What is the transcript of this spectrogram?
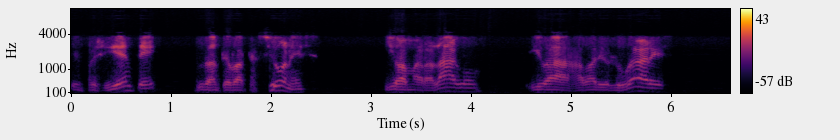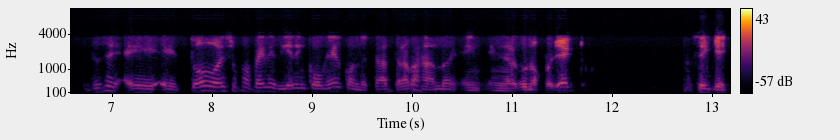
que el presidente durante vacaciones iba a Maralago, iba a varios lugares, entonces eh, todos esos papeles vienen con él cuando está trabajando en algunos proyectos. Así que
